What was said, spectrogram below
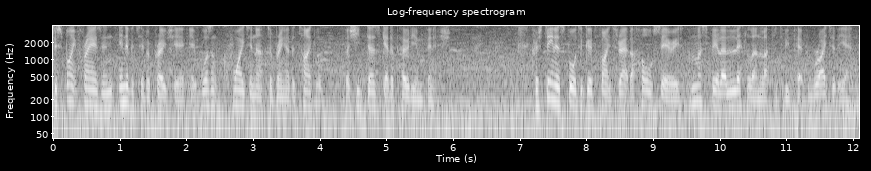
Despite Freya's innovative approach here, it wasn't quite enough to bring her the title, but she does get a podium finish. Christina's fought a good fight throughout the whole series and must feel a little unlucky to be pipped right at the end.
